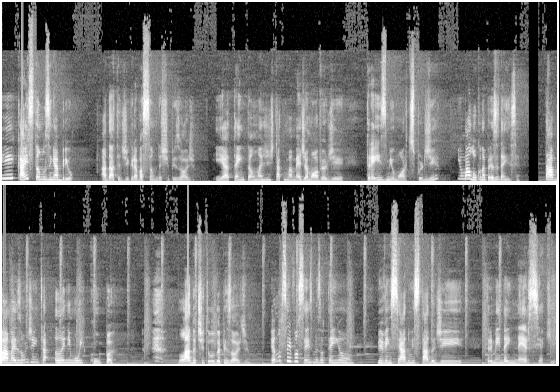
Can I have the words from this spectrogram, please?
E cá estamos em abril, a data de gravação deste episódio. E até então a gente tá com uma média móvel de 3 mil mortos por dia e um maluco na presidência. Tá, bah, mas onde entra ânimo e culpa? Lá do título do episódio. Eu não sei vocês, mas eu tenho vivenciado um estado de tremenda inércia aqui.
